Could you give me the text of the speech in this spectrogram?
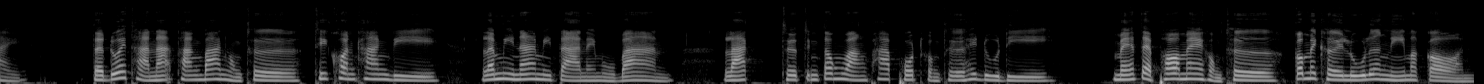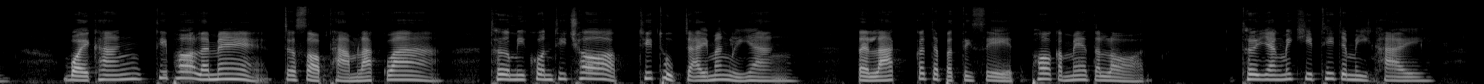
แต่ด้วยฐานะทางบ้านของเธอที่ค่อนข้างดี และมีหน้ามีตาในหมู่บ้าน รัก เธอจึงต้องวางภาพพจน์ของเธอให้ดูดี แม้แต่พ่อแม่ของเธอก็ไม่เคยรู้เรื่องนี้มาก่อน บ่อยครั้งที่พ่อและแม่จะสอบถามรักว่า เธอมีคนที่ชอบที่ถูกใจมั่งหรือยัง แต่รักก็จะปฏิเสธพ่อกับแม่ตลอด เธอยังไม่คิดที่จะมีใคร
